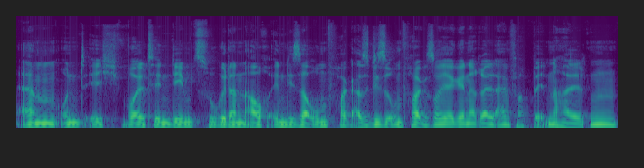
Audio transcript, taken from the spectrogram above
Ähm, und ich wollte in dem Zuge dann auch in dieser Umfrage, also diese Umfrage soll ja generell einfach beinhalten,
